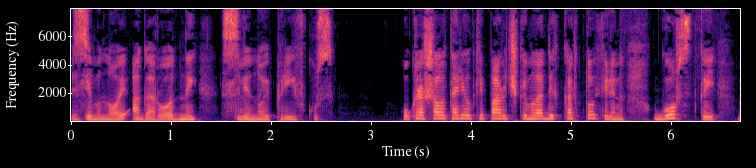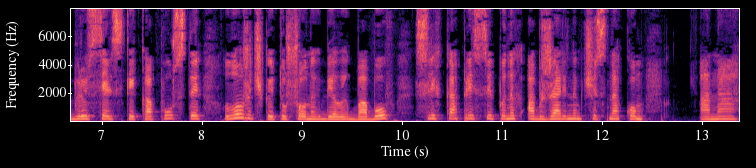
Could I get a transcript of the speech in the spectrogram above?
земной, огородный, свиной привкус — украшала тарелки парочкой молодых картофелин, горсткой брюссельской капусты, ложечкой тушеных белых бобов, слегка присыпанных обжаренным чесноком. Она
